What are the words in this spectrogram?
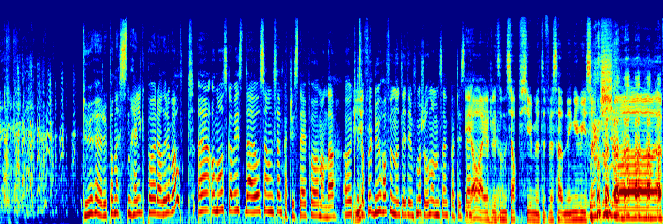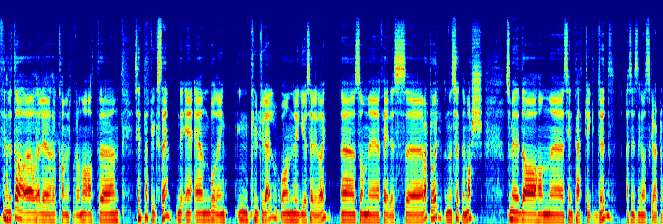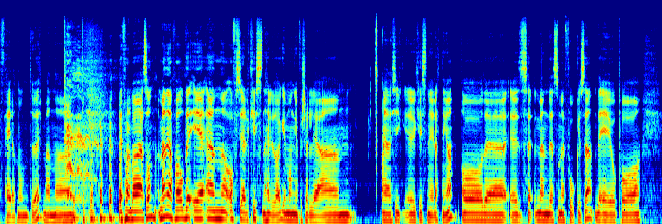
Du hører på Nesten helg på Radio Revolt. Eh, og nå skal vi, Det er jo St. Patrick's Day på mandag. Og Kristoffer, du har funnet litt informasjon om St. Patrick's Day. Ja, jeg har gjort litt sånn kjapp 20 minutter før sending research. Og jeg har funnet da, eller jeg kan fra nå, at uh, St. Patrick's Day det er en, både en, kulturell og en religiøs helligdag uh, som eh, feires uh, hvert år, den 17. mars. Som er da han uh, St. Patrick døde. Jeg syns det er ganske rart å feire at noen dør, men uh, det får bare være sånn. Men iallfall, det er en offisiell kristen helligdag i mange forskjellige uh, kristne retninger. Det er, men det som er fokuset, det er jo på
